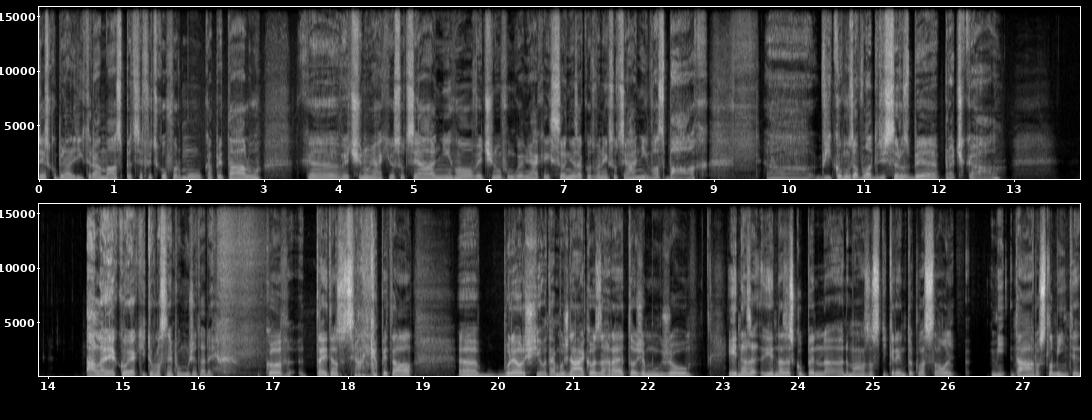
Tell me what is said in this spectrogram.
je skupina lidí, která má specifickou formu kapitálu, k většinou nějakého sociálního, většinou funguje v nějakých silně zakotvených sociálních vazbách, uh, ví komu zavolat, když se rozbije pračka, ale jako jaký to vlastně pomůže tady? Jako tady ten sociální kapitál uh, bude horší. Jo. Možná jako zahraje to, že můžou jedna ze, jedna ze skupin eh, domácností, kterým to kleslo, ta rostlo míň, ty,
